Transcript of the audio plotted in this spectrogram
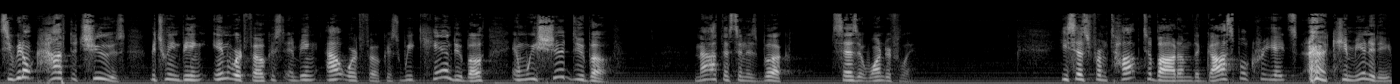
See, we don't have to choose between being inward focused and being outward focused. We can do both, and we should do both. Mathis, in his book, says it wonderfully. He says, From top to bottom, the gospel creates community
